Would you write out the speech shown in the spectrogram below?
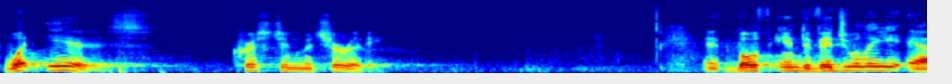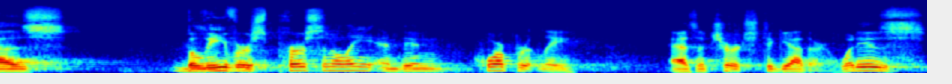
What is Christian maturity? And Both individually as believers personally and then corporately as a church together. What is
